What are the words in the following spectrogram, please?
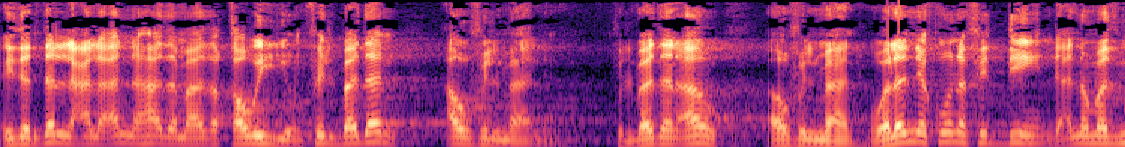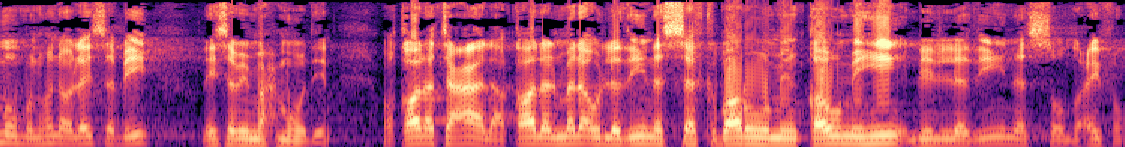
إذا دل على أن هذا ماذا؟ قوي في البدن أو في المال. في البدن أو أو في المال. ولن يكون في الدين لأنه مذموم هنا وليس ب ليس بمحمود. وقال تعالى قال الملأ الذين استكبروا من قومه للذين استضعفوا.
